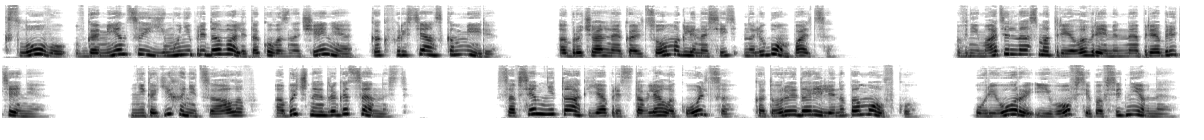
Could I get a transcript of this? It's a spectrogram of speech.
К слову, в Гаменции ему не придавали такого значения, как в христианском мире. Обручальное кольцо могли носить на любом пальце. Внимательно осмотрела временное приобретение. Никаких инициалов, обычная драгоценность. Совсем не так я представляла кольца, которые дарили на помолвку. У Риоры и вовсе повседневное.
